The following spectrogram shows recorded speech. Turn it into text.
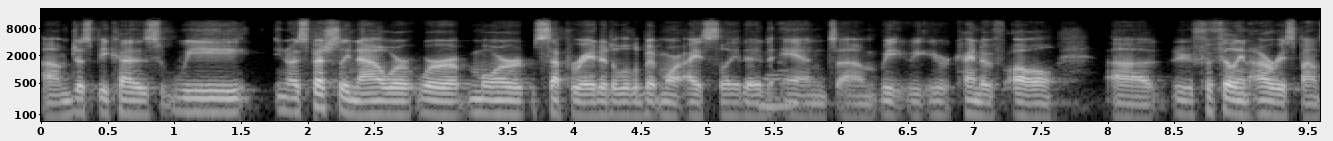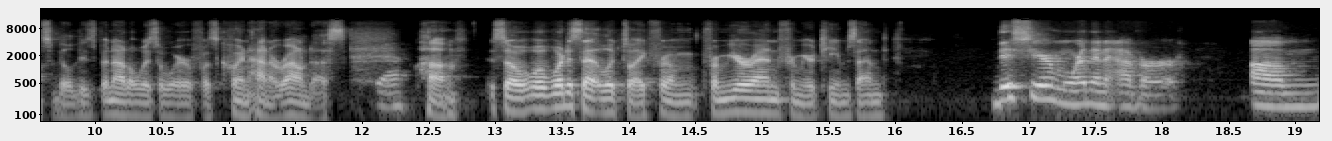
Um, just because we, you know, especially now we're we're more separated, a little bit more isolated, yeah. and um, we we are kind of all uh, fulfilling our responsibilities, but not always aware of what's going on around us. Yeah. Um, so, what, what does that look like from from your end, from your team's end? This year, more than ever, um,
